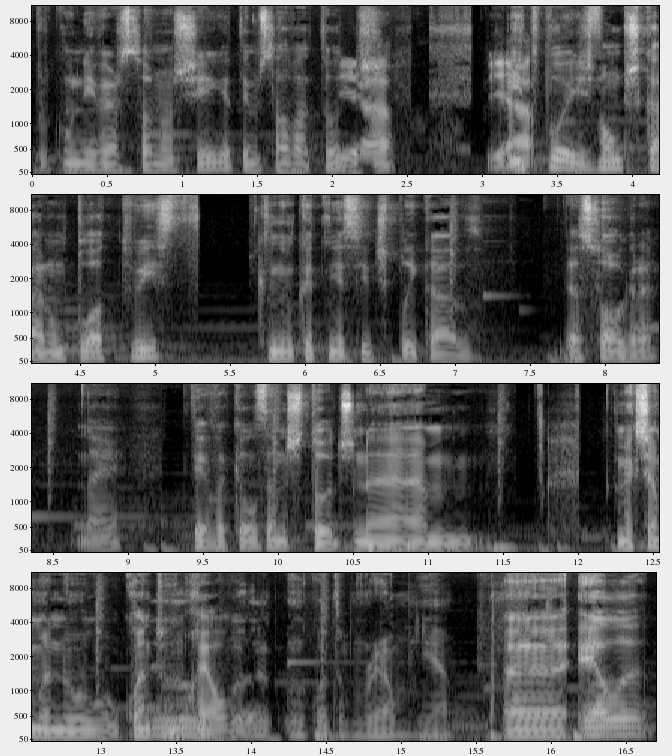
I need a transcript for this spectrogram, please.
porque o universo só não chega, temos de salvar todos. Yeah. E Yeah. depois vão buscar um plot twist que nunca tinha sido explicado. A sogra, né? Teve aqueles anos todos na. Como é que se chama? No Quantum No- Realm. No Quantum Realm, yeah. Uh, ela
